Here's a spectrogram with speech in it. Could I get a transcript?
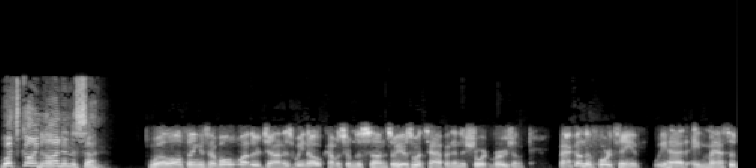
What's going No. on in the sun? Well, all things of all weather, John, as we know, comes from the sun. So here's what's happened in the short version. Back on the 14th, we had a massive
